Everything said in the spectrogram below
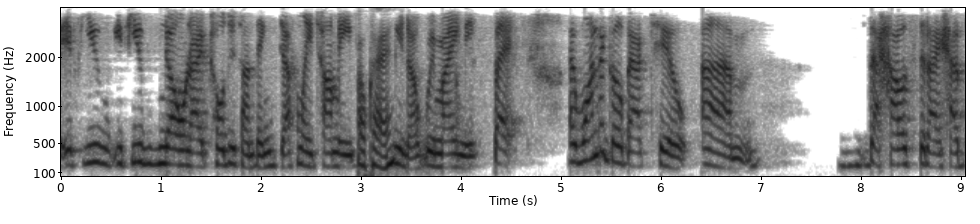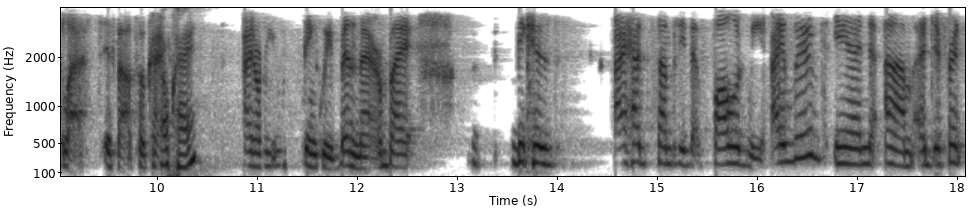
if you, if you've known I've told you something, definitely tell me. Okay. You know, remind me. But I want to go back to um, the house that I had blessed, if that's okay. okay. I don't even think we've been there, but because I had somebody that followed me. I lived in um, a different.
